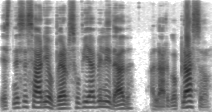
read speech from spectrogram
es necesario ver su viabilidad a largo plazo.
